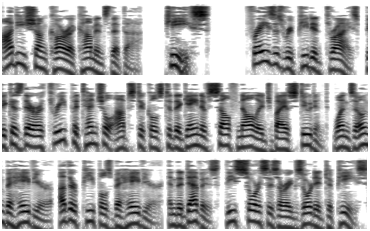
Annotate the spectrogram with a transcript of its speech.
Adi Shankara comments that the peace phrase is repeated thrice, because there are three potential obstacles to the gain of self-knowledge by a student, one's own behavior, other people's behavior, and the devas, these sources are exhorted to peace.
